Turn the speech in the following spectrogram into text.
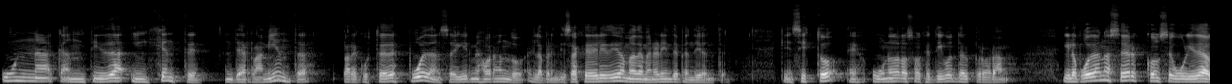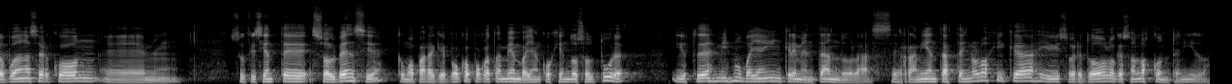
una cantidad ingente de herramientas para que ustedes puedan seguir mejorando el aprendizaje del idioma de manera independiente, que insisto es uno de los objetivos del programa. Y lo pueden hacer con seguridad, lo pueden hacer con eh, suficiente solvencia como para que poco a poco también vayan cogiendo soltura y ustedes mismos vayan incrementando las herramientas tecnológicas y sobre todo lo que son los contenidos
